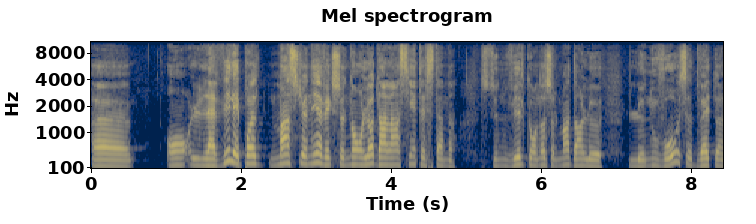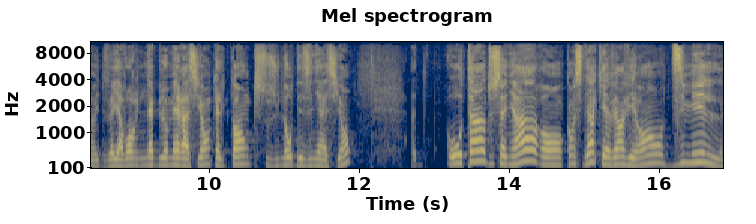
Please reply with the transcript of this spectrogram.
La ville n'est pas mentionnée avec ce nom-là dans l'Ancien Testament. C'est une ville qu'on a seulement dans le, Nouveau. Ça devait être il devait y avoir une agglomération quelconque sous une autre désignation au temps du Seigneur, on considère qu'il y avait environ 10 000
